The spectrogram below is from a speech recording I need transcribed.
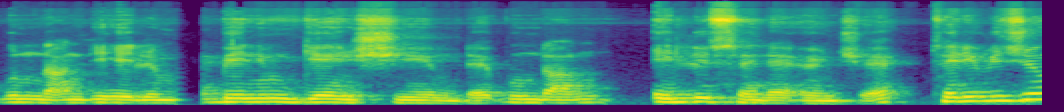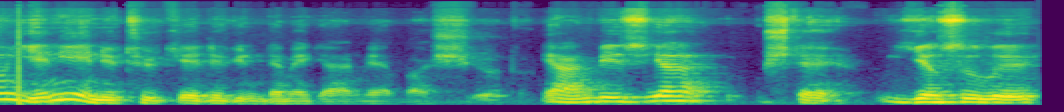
bundan diyelim benim gençliğimde bundan 50 sene önce televizyon yeni yeni Türkiye'de gündeme gelmeye başlıyordu. Yani biz ya işte yazılı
